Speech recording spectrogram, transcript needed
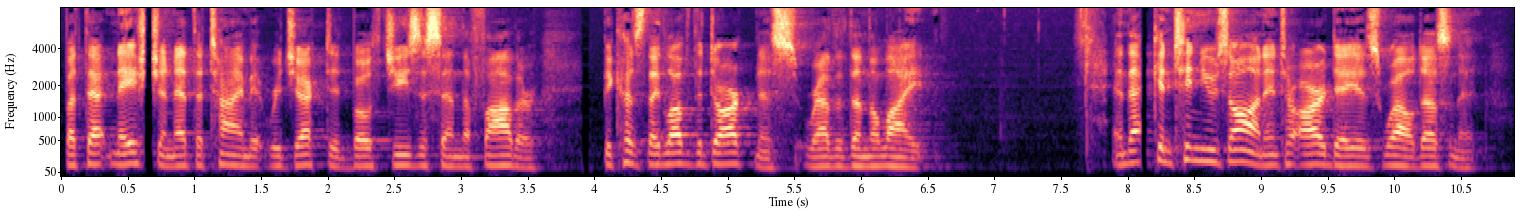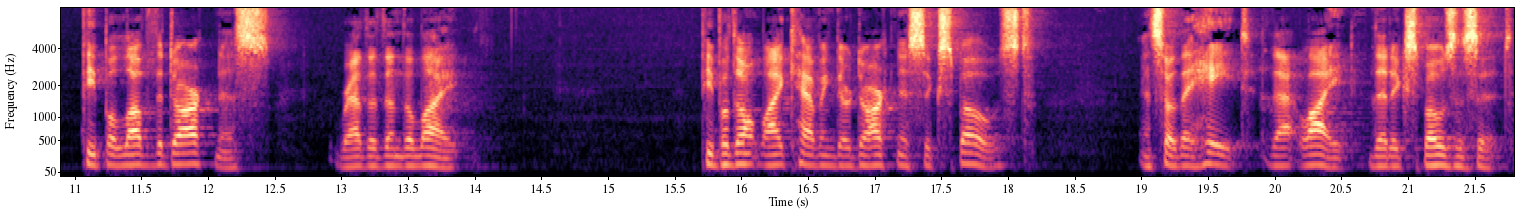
But that nation at the time, it rejected both Jesus and the Father because they loved the darkness rather than the light. And that continues on into our day as well, doesn't it? People love the darkness rather than the light. People don't like having their darkness exposed, and so they hate that light that exposes it.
